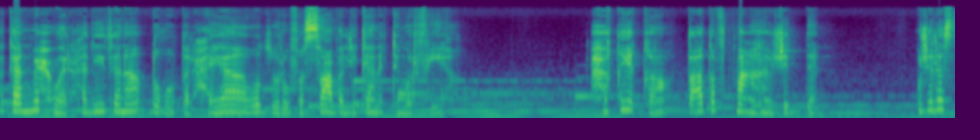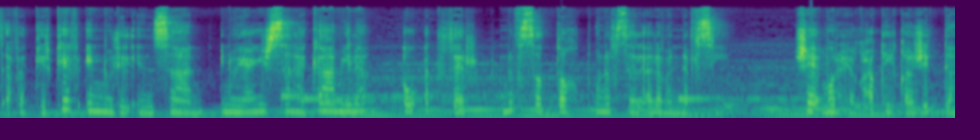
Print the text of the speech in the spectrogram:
فكان محور حديثنا ضغوط الحياة والظروف الصعبة اللي كانت تمر فيها. حقيقة تعاطفت معها جدا وجلست أفكر كيف إنه للإنسان إنه يعيش سنة كاملة أو أكثر نفس الضغط ونفس الألم النفسي. شيء مرهق حقيقة جدا.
